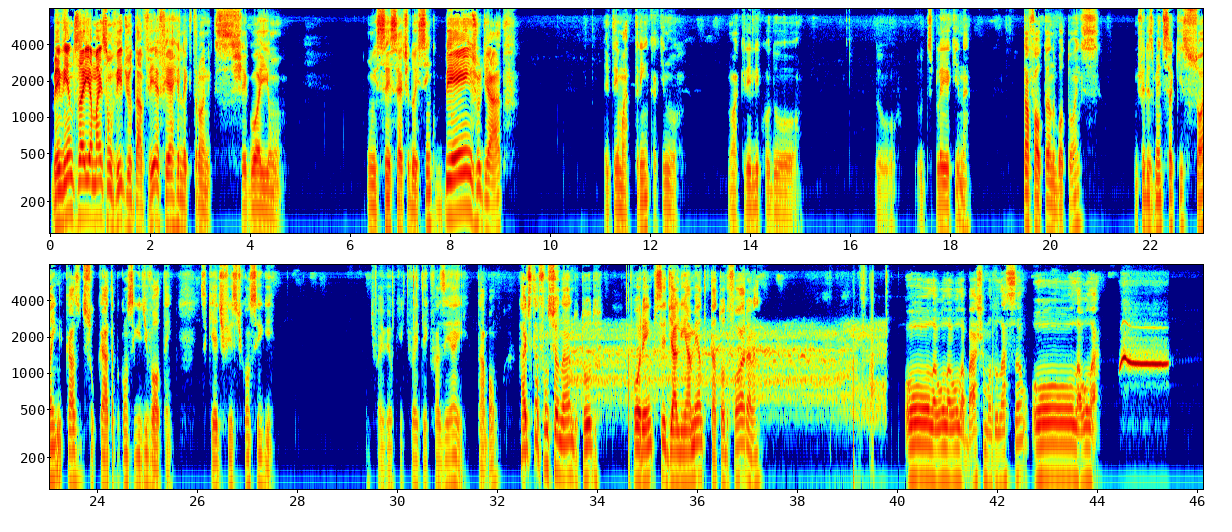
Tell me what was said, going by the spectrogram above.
Bem-vindos aí a mais um vídeo da VFR Electronics. Chegou aí um, um IC725 bem judiado. Ele tem uma trinca aqui no, no acrílico do, do, do display aqui, né? Tá faltando botões. Infelizmente isso aqui só em caso de sucata para conseguir de volta, hein? Isso aqui é difícil de conseguir vai ver o que, que vai ter que fazer aí, tá bom? O rádio está funcionando tudo, porém precisa de alinhamento, que tá todo fora, né? Olá, olá, olá, baixa modulação, olá, olá.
